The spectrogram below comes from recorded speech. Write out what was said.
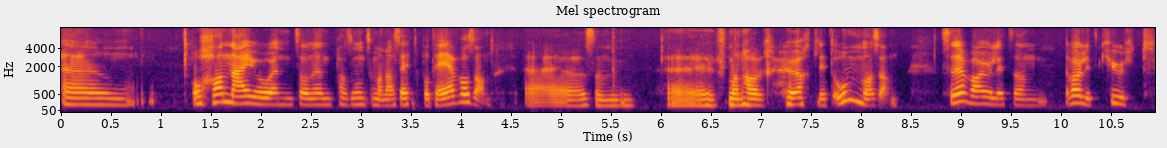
Um, og han er jo en sånn en person som man har sett på TV og sånn. Uh, som uh, man har hørt litt om og sånn. Så det var jo litt sånn Det var litt kult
